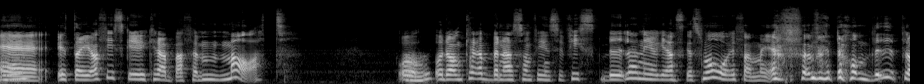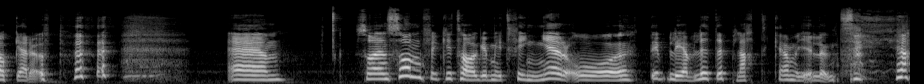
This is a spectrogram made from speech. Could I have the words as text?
Eh, utan jag fiskar ju krabba för mat. Och, Ja. och de krabborna som finns i fiskbilen är ju ganska små ifall man jämför med de vi plockar upp. Ehm, så en sån fick ju tag i mitt finger och det blev lite platt kan vi ju lugnt säga.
